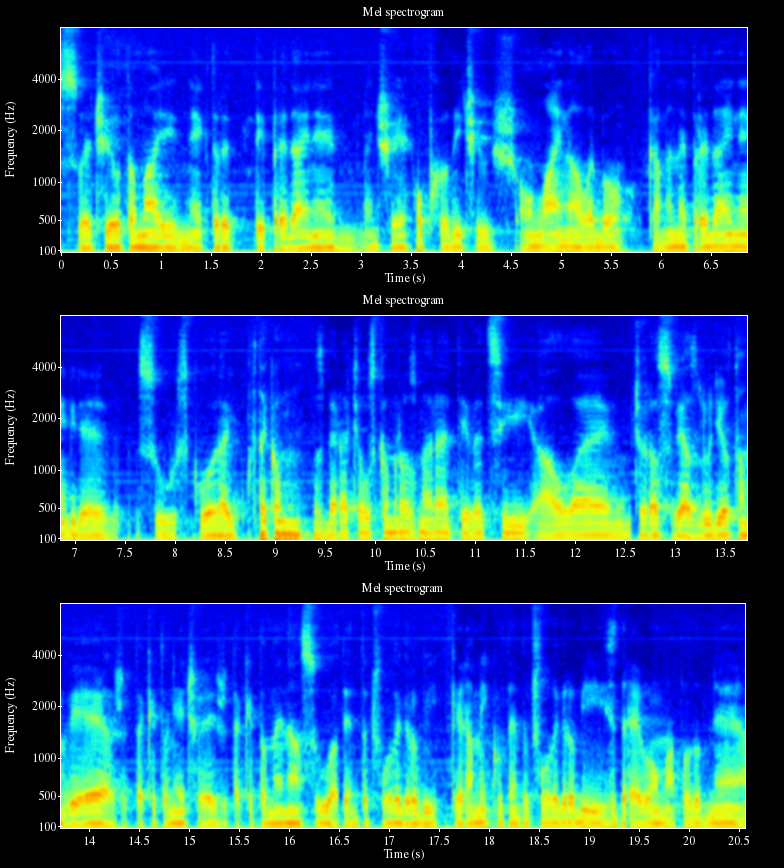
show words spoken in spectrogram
svedčí o tom aj niektoré tie predajne, menšie obchody, či už online alebo kamenné predajne, kde sú skôr aj v takom zberateľskom rozmere tie veci, ale čoraz viac ľudí o tom vie a že takéto niečo je, že takéto mená sú a tento človek robí keramiku, tento človek robí s drevom a podobne. A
